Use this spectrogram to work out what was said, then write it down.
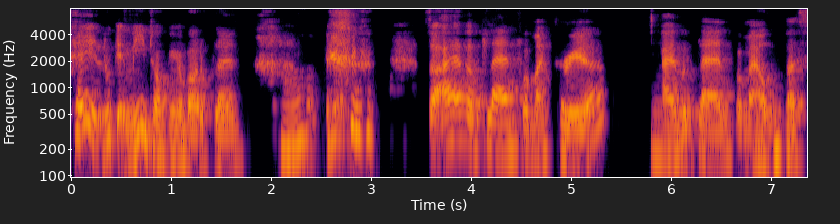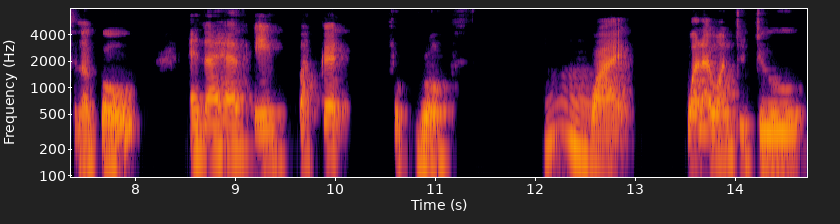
hey, look at me talking about a plan. Mm-hmm. so I have a plan for my career. Mm-hmm. I have a plan for my own personal goal. And I have a bucket for growth. Mm. Why, what I want to do,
